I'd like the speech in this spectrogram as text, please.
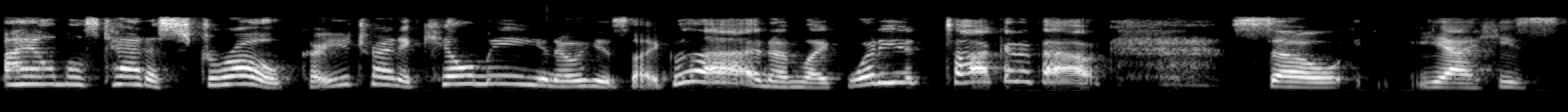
I almost had a stroke. Are you trying to kill me? You know, he's like, ah, and I'm like, What are you talking about? So, yeah, he's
